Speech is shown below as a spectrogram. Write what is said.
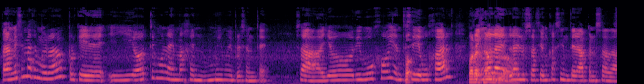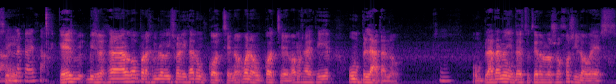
Para mí se me hace muy raro porque yo tengo la imagen muy, muy presente. O sea, yo dibujo y antes Por- de dibujar por tengo la, ilustración casi entera pensada Sí. en la cabeza. Que es visualizar algo, por ejemplo, visualizar un coche, ¿no? Bueno, un coche, vamos a decir un plátano. Sí, Un plátano y entonces tú cierras los ojos y lo ves.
